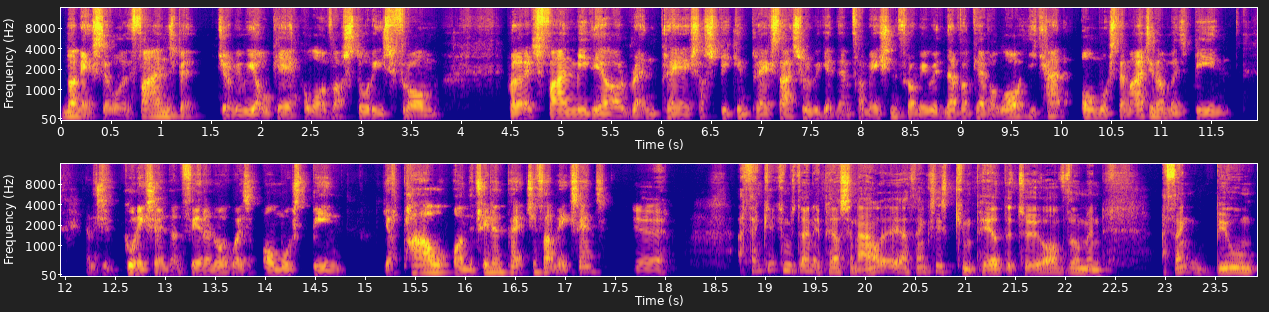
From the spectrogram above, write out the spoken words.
not necessarily the fans, but do you know I mean? We all get a lot of our stories from whether it's fan media or written press or speaking press. That's where we get the information from. He would never give a lot. You can't almost imagine him as being, and this is going to sound unfair. I know it was almost being your pal on the training pitch, if that makes sense. Yeah, I think it comes down to personality. I think he's compared the two of them, and I think Beale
